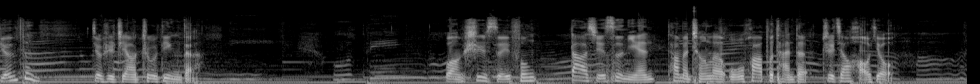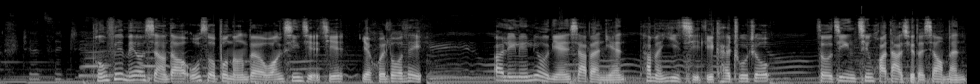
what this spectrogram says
缘分就是这样注定的。往事随风，大学四年，他们成了无话不谈的至交好友。鹏飞没有想到，无所不能的王鑫姐姐也会落泪。二零零六年下半年，他们一起离开株洲，走进清华大学的校门。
